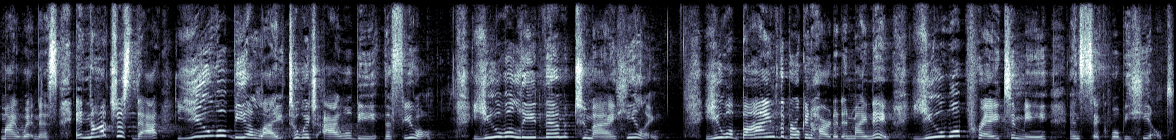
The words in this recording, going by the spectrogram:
my witness. And not just that, you will be a light to which I will be the fuel. You will lead them to my healing. You will bind the brokenhearted in my name. You will pray to me and sick will be healed.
